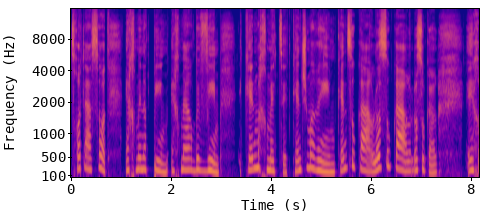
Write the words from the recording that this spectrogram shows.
צריכות לעשות, איך מנפים, איך מערבבים, כן מחמצת, כן שמרים, כן סוכר, לא סוכר, לא סוכר. איך,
